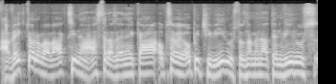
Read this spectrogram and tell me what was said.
A vektorová vakcína AstraZeneca obsahuje opičí vírus, to znamená, ten vírus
